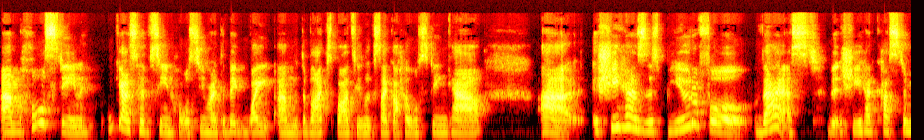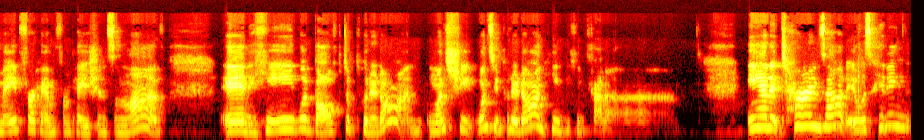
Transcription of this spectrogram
Um, Holstein, you guys have seen Holstein, right? The big white um, with the black spots. He looks like a Holstein cow. Uh, she has this beautiful vest that she had custom made for him from Patience and Love, and he would balk to put it on. Once she, once he put it on, he he kind of and it turns out it was hitting,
